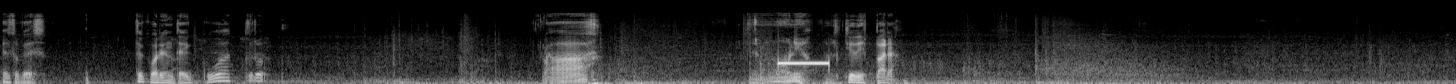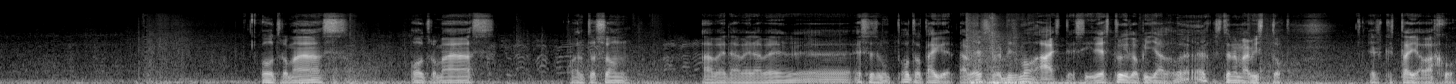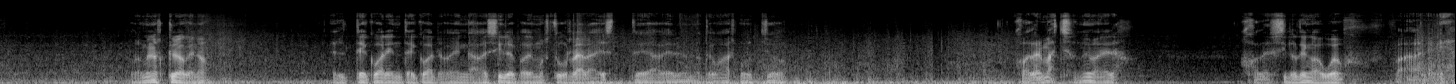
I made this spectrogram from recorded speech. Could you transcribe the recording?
¿Esto qué es? T-44. ¡Ah! ¡Demonio! El tío dispara. Otro más. Otro más. ¿Cuántos son? A ver, a ver, a ver. eh, Ese es otro Tiger. A ver, es el mismo. Ah, este sí, destruido, pillado. Eh, Este no me ha visto. Es que está ahí abajo. Por lo menos creo que no. El T-44. Venga, a ver si le podemos zurrar a este. A ver, no tengo más mucho. Joder, macho, no hay manera. Joder, si lo tengo a huevo. Vale.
